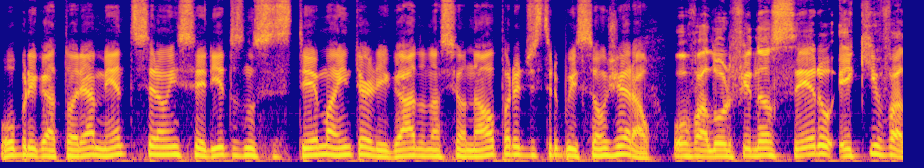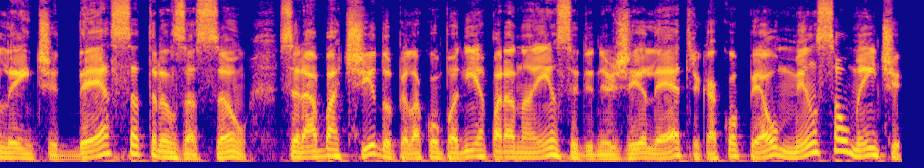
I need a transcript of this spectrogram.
obrigatoriamente serão inseridos no Sistema Interligado Nacional para Distribuição Geral. O valor financeiro equivalente dessa transação será abatido pela Companhia Paranaense de Energia Elétrica, Copel, mensalmente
